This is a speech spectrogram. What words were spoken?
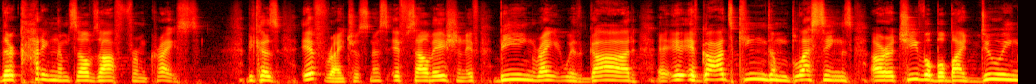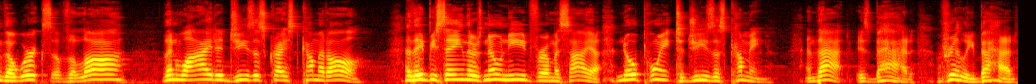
They're cutting themselves off from Christ. Because if righteousness, if salvation, if being right with God, if God's kingdom blessings are achievable by doing the works of the law, then why did Jesus Christ come at all? And they'd be saying there's no need for a Messiah, no point to Jesus coming. And that is bad, really bad.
